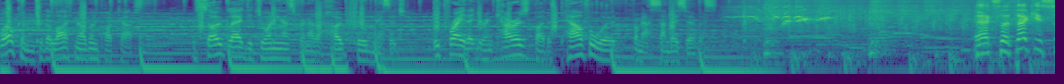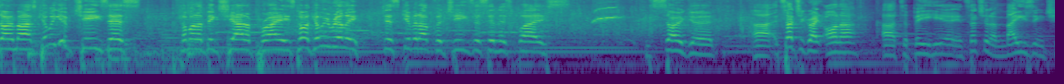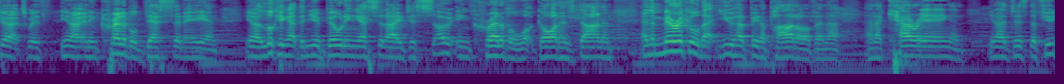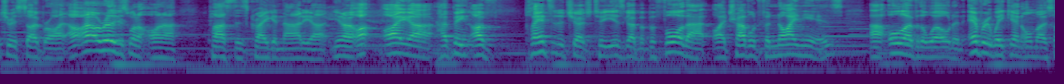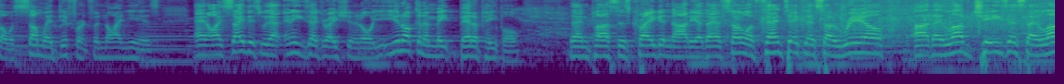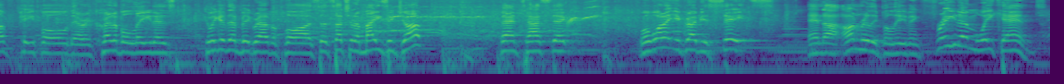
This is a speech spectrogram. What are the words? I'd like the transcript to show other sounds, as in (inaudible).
Welcome to the Life Melbourne podcast. We're so glad you're joining us for another hope filled message. We pray that you're encouraged by this powerful word from our Sunday service. Excellent. Thank you so much. Can we give Jesus, come on, a big shout of praise? Come on, can we really just give it up for Jesus in this place? He's so good. Uh, it's such a great honor uh, to be here in such an amazing church with, you know, an incredible destiny and you know, looking at the new building yesterday, just so incredible what God has done and, and the miracle that you have been a part of and, and are carrying. And, you know, just the future is so bright. I, I really just want to honor Pastors Craig and Nadia. You know, I, I uh, have been, I've planted a church two years ago, but before that, I traveled for nine years uh, all over the world. And every weekend almost, I was somewhere different for nine years. And I say this without any exaggeration at all. You're not going to meet better people than Pastors Craig and Nadia. They are so authentic, they're so real. Uh, they love Jesus, they love people, they're incredible leaders. Can we give them a big round of applause? So it's such an amazing job. Fantastic. Well, why don't you grab your seats? And uh, I'm really believing Freedom Weekend.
